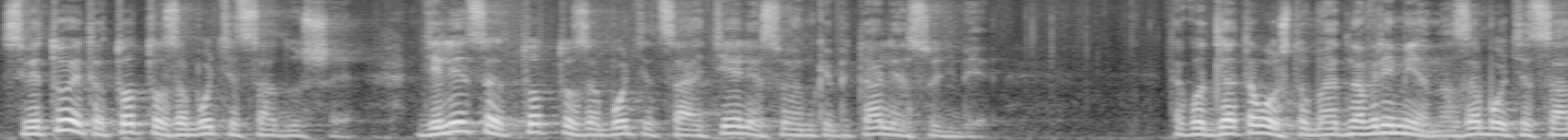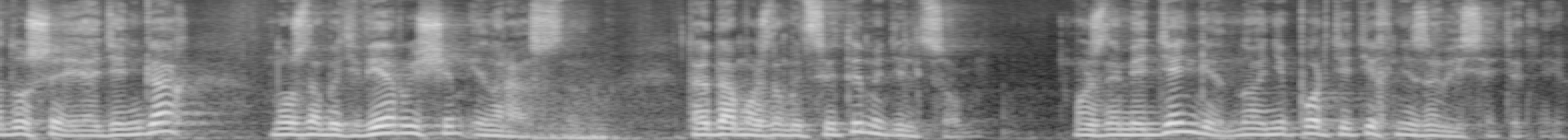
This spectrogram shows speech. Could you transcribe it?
Святой – это тот, кто заботится о душе. Делец – это тот, кто заботится о теле, о своем капитале, о судьбе. Так вот, для того, чтобы одновременно заботиться о душе и о деньгах, нужно быть верующим и нравственным. Тогда можно быть святым и дельцом. Можно иметь деньги, но не портить их, не зависеть от них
